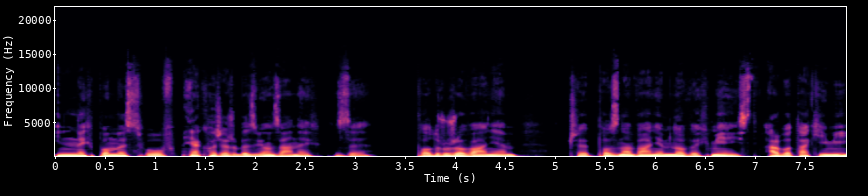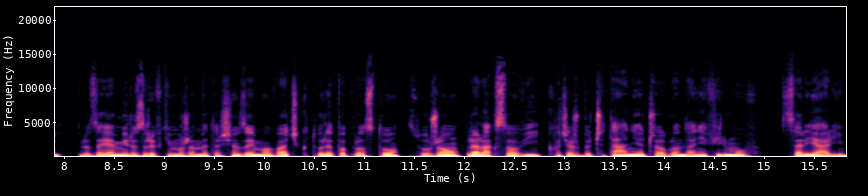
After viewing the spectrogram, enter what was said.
innych pomysłów, jak chociażby związanych z podróżowaniem, czy poznawaniem nowych miejsc, albo takimi rodzajami rozrywki możemy też się zajmować, które po prostu służą relaksowi, chociażby czytanie czy oglądanie filmów, seriali.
